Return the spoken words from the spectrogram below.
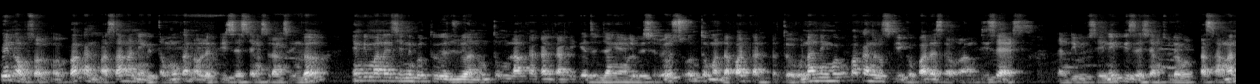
Queen of Swords merupakan pasangan yang ditemukan oleh Pisces yang sedang single, yang di mana di sini bertujuan untuk melangkahkan kaki ke jenjang yang lebih serius untuk mendapatkan keturunan yang merupakan rezeki kepada seorang Pisces. Dan di sini Pisces yang sudah berpasangan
